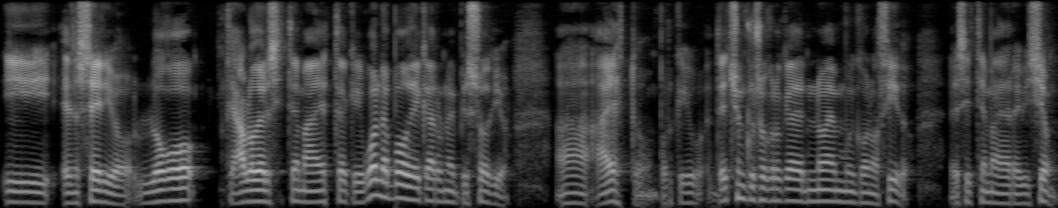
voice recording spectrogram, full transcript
y en serio, luego te hablo del sistema este que igual le puedo dedicar un episodio a, esto, porque de hecho incluso creo que no es muy conocido el sistema de revisión.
